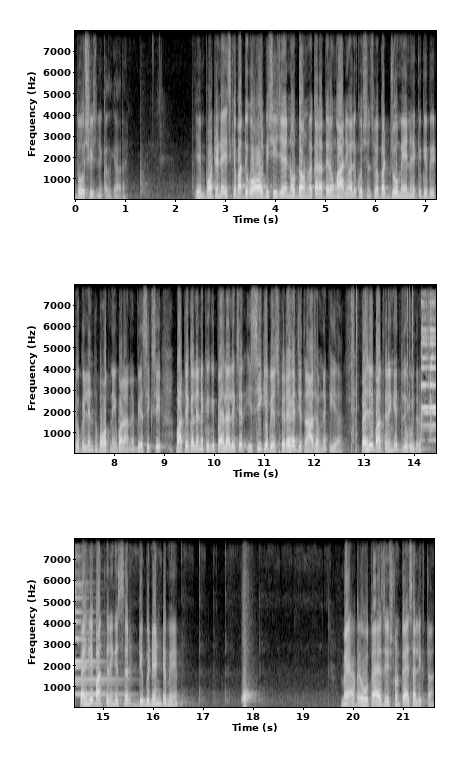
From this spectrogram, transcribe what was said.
दो चीज़ निकल के आ रहा है। ये इंपॉर्टेंट है, इसके बाद देखो और भी चीज़ें नोट डाउन में कराते रहूँगा आने वाले क्वेश्चंस में बट जो मेन है, क्योंकि वीडियो की लेंथ बहुत नहीं बढ़ाना है। बेसिक सी बातें कर लेना, क्योंकि पहला लेक्चर इसी के बेस पे रहेगा जितना आज हमने किया है। पहली बात करेंगे तो देखो इधर, पहली बात करेंगे सर डिविडेंट में मैं अगर होता एज ए स्टूडेंट तो ऐसा लिखता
